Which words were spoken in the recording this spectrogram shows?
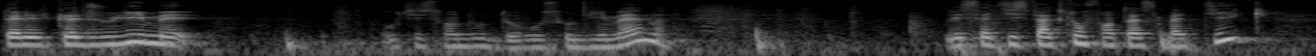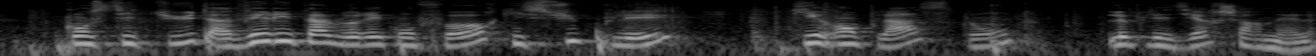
tel est le cas Julie, mais aussi sans doute de Rousseau lui-même, les satisfactions fantasmatiques constituent un véritable réconfort qui supplée, qui remplace donc le plaisir charnel.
